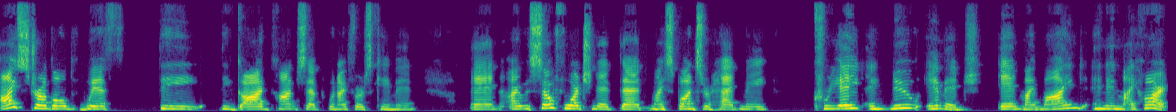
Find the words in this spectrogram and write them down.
I struggled with the the God concept when I first came in. And I was so fortunate that my sponsor had me create a new image in my mind and in my heart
